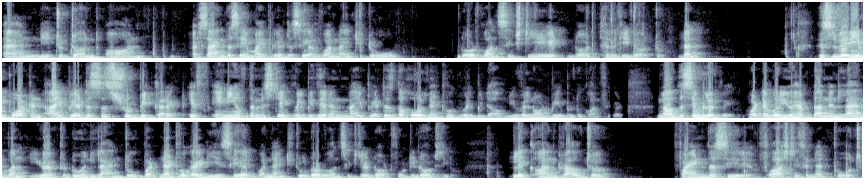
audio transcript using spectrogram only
and need to turn on. Assign the same IP address here 192.168.30.2. Done. This is very important. IP addresses should be correct. If any of the mistake will be there in an IP address, the whole network will be down. You will not be able to configure. Now the similar way, whatever you have done in LAN 1, you have to do in LAN 2, but network ID is here 192.168.40.0. Click on router, find the fast Ethernet port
